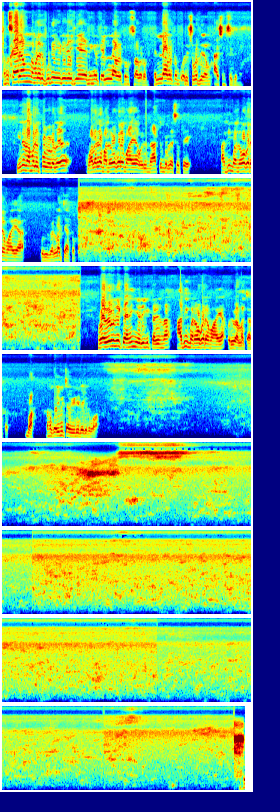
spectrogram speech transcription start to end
നമസ്കാരം. നമ്മുടെ ഒരു പുതിയ വീഡിയോയിലേക്ക് നിങ്ങൾക്ക് എല്ലാവർക്കും സ്വാഗതം. എല്ലാവർക്കും ഒരു ശുഭദിനം ആശംസിക്കുന്നു. ഇന്ന് നമ്മളിപ്പോൾ ഉള്ളത് വളരെ മനോഹരമായ ഒരു നാട്ടിൻ പ്രദേശത്തെ അതിമനോഹരമായ ഒരു വെള്ളച്ചാട്ടം. പ്രകൃതി കനിഞ്ഞൊരുക്കി തഴുന്ന അതിമനോഹരമായ ഒരു വെള്ളച്ചാട്ടം. വാ നമുക്ക് ഒരുമിച്ച് ആ വീഡിയോയിലേക്ക് പോവാം.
